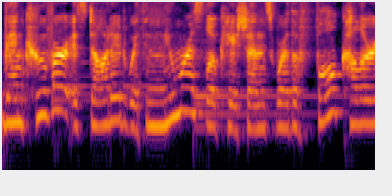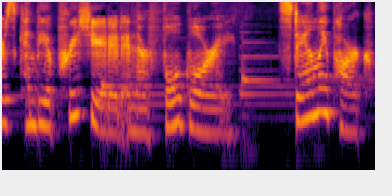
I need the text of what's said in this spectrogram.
Vancouver is dotted with numerous locations where the fall colors can be appreciated in their full glory. Stanley Park,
